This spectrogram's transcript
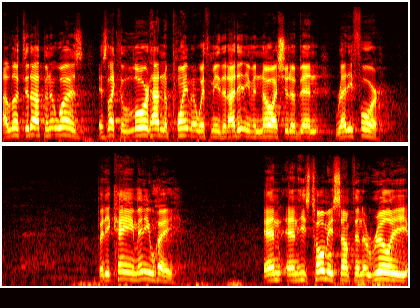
I looked it up, and it was. It's like the Lord had an appointment with me that I didn't even know I should have been ready for. But He came anyway. And, and He's told me something that really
